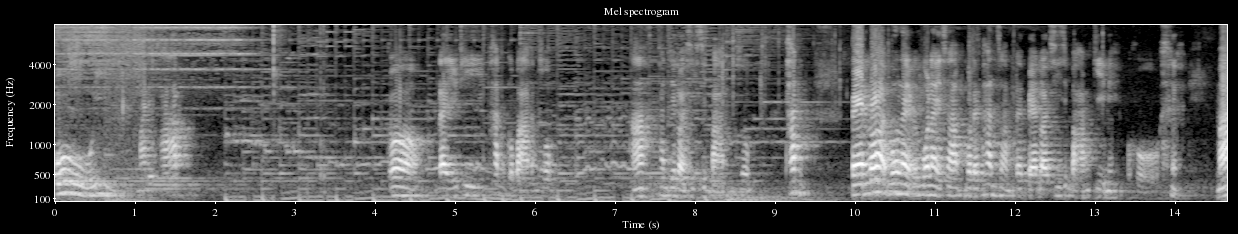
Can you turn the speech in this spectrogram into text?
โอ้ย มาเลยครับ ก็ได้อยู่ที่พันกว่าบาทท่านผู้ชม อะพันเจ็ดร้อยสี่สิบบาทท่านผู้ชมพันแปดร้อยบ่ไรบ่ไรซ้ำบ่ไรพันซ้ำได้แปดร้อยสี่สิบบาทเมื่อกี้นี่โอ้โหมา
